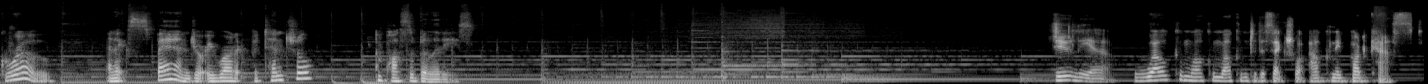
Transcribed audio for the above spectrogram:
grow, and expand your erotic potential and possibilities. Julia, welcome, welcome, welcome to the Sexual Alchemy Podcast.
